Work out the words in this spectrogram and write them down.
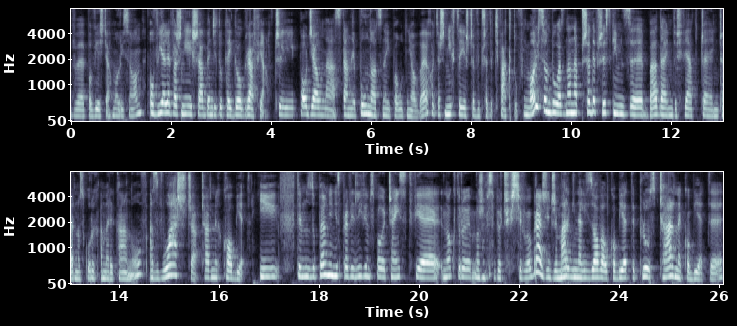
w powieściach Morrison. O wiele ważniejsza będzie tutaj geografia, czyli podział na Stany północne i południowe, chociaż nie chcę jeszcze wyprzedzać faktów. Morrison była znana przede wszystkim z badań doświadczeń czarnoskórych Amerykanów, a zwłaszcza czarnych kobiet. I w tym zupełnie niesprawiedliwym społeczeństwie, no, które możemy sobie oczywiście wyobrazić, że marginalizował kobiety plus czarne kobiety,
